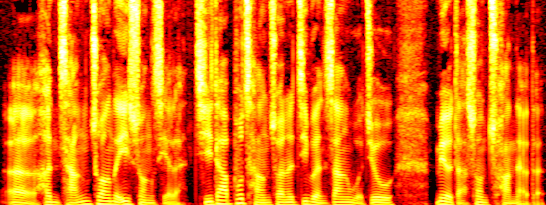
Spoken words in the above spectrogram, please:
呃，很常穿的一双鞋了。其他不常穿的，基本上我就没有打算穿了的。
